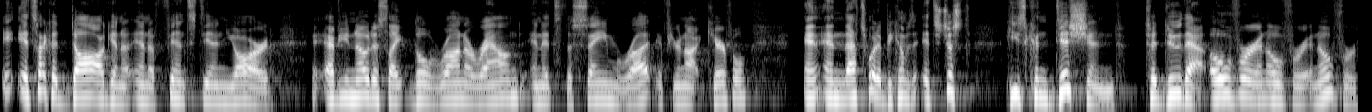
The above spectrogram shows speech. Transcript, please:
It, it's like a dog in a, in a fenced in yard have you noticed like they'll run around and it's the same rut if you're not careful? And, and that's what it becomes. It's just, he's conditioned to do that over and over and over.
